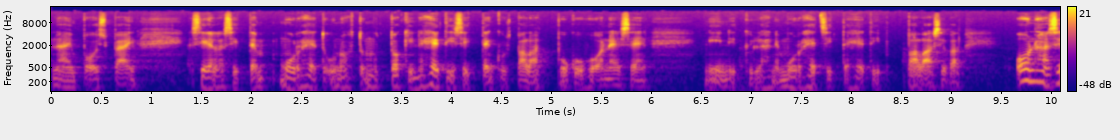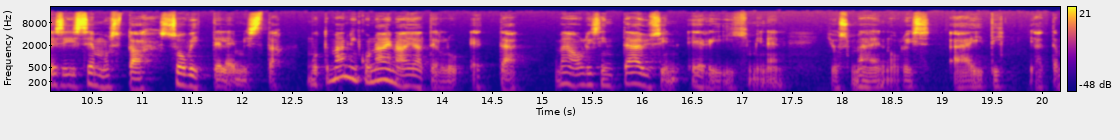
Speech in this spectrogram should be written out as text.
näin poispäin. Siellä sitten murheet unohtu, mutta toki ne heti sitten, kun palat pukuhuoneeseen, niin, niin kyllähän ne murheet sitten heti palasivat. Onhan se siis semmoista sovittelemista, mutta mä oon niin kuin aina ajatellut, että mä olisin täysin eri ihminen, jos mä en olisi äiti ja että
